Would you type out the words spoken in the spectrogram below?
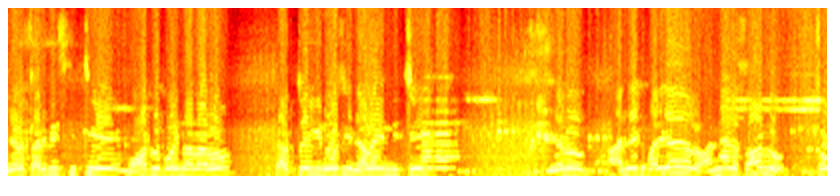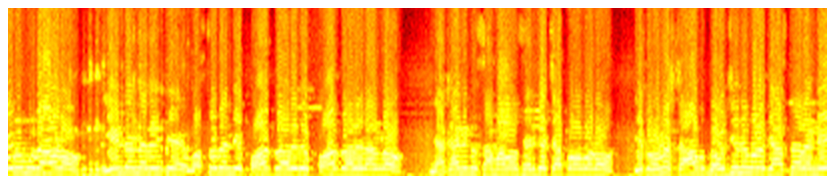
నేను సర్వీస్కి ఇచ్చి మోటార్ పోయిందన్నారు. కరెక్ట్ ఈ రోజుకి నెల అయింది ఇచ్చి. నేను అనేక పర్యాయాలు అనేక సార్లు షోరూమ్ రావడం ఏంటంటే అడిగితే వస్తుందండి పార్ట్ రాలేదు పార్ట్ రాలేదు అనడం. మెకానిక్ సమాధానం సరిగ్గా చెప్పకపోవడం ఇక్కడ ఉన్న స్టాఫ్ దౌర్జన్యం కూడా చేస్తున్నారండి.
